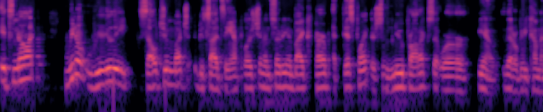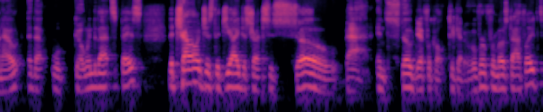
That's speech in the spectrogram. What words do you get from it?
it's not we don't really sell too much besides the AMP lotion and sodium bicarb. At this point there's some new products that were you know that'll be coming out that will go into that space the challenge is the GI distress is so bad and so difficult to get over for most athletes.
